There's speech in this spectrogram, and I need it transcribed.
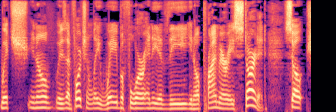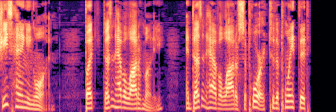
which you know was unfortunately way before any of the you know primaries started. So she's hanging on, but doesn't have a lot of money and doesn't have a lot of support to the point that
